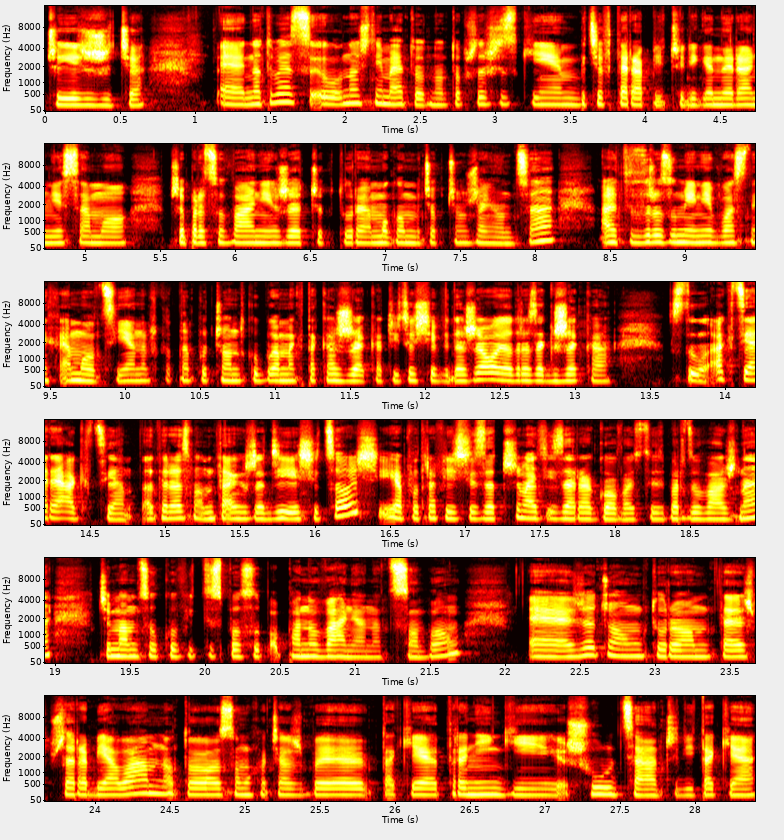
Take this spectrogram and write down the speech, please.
czyjeś życie. E, natomiast odnośnie metod, no to przede wszystkim bycie w terapii, czyli generalnie samo przepracowanie rzeczy, które mogą być obciążające, ale to zrozumienie własnych emocji. Ja na przykład na początku byłam jak taka rzeka, czyli coś się wydarzało i od razu jak rzeka, akcja, reakcja. A teraz mam tak, że dzieje się coś i ja potrafię się zatrzymać i zareagować. To jest bardzo ważne. Czy mam całkowity sposób opanowania nad sobą. E, rzeczą, którą też przerabiałam, no to są chociażby takie treningi Schulza, czyli takie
